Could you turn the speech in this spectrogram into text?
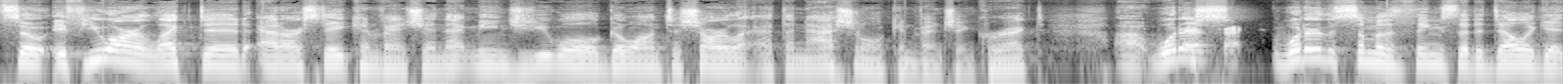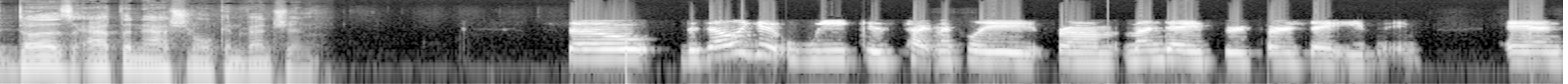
So if you are elected at our state convention, that means you will go on to Charlotte at the national convention, correct? Uh, what are what are the, some of the things that a delegate does at the national convention? So the delegate week is technically from Monday through Thursday evening. And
